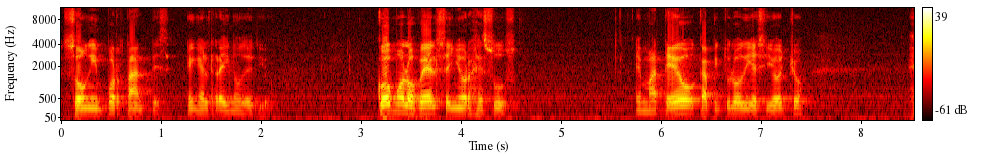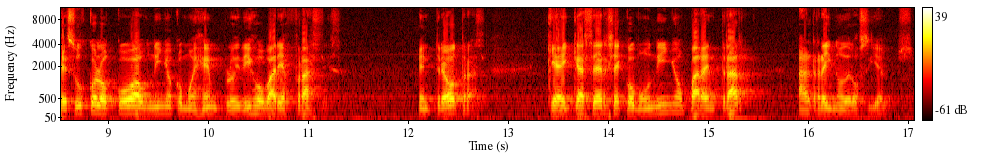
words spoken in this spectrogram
son importantes en el reino de Dios. ¿Cómo los ve el Señor Jesús? En Mateo capítulo 18, Jesús colocó a un niño como ejemplo y dijo varias frases, entre otras, que hay que hacerse como un niño para entrar al reino de los cielos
